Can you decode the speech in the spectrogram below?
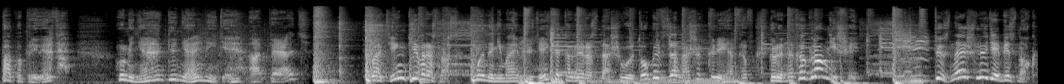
Папа, привет. У меня гениальная идея. Опять? Ботинки в разнос. Мы нанимаем людей, которые разнашивают обувь за наших клиентов. Рынок огромнейший. Ты знаешь людей без ног?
